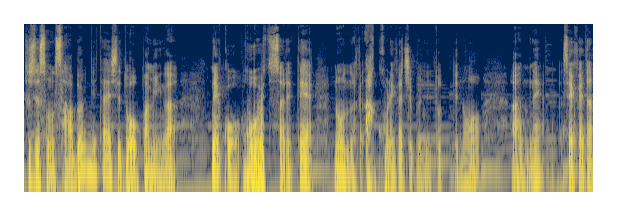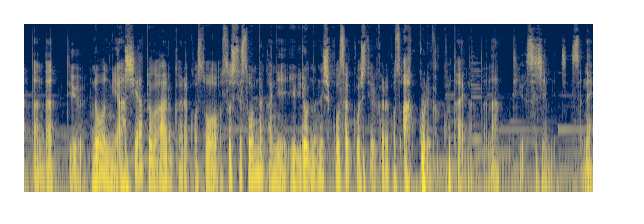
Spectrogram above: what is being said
そしてその差分に対してドーパミンがねこう放出されて脳の中であこれが自分にとってのあのね、正解だったんだっていう脳に足跡があるからこそ、そしてその中にいろんなね、試行錯誤してるからこそ、あ、これが答えなんだなっていう筋道ですよね。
